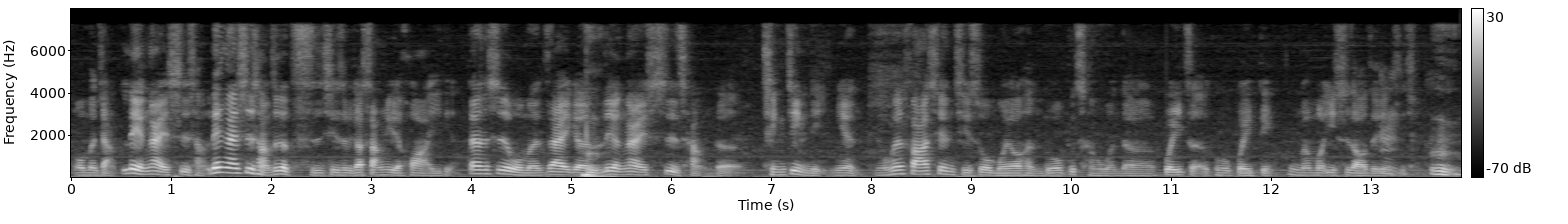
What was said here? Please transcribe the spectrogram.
我们讲恋爱市场，恋爱市场这个词其实比较商业化一点，但是我们在一个恋爱市场的情境里面，你会发现其实我们有很多不成文的规则或规定，你们有没有意识到这件事情？嗯，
